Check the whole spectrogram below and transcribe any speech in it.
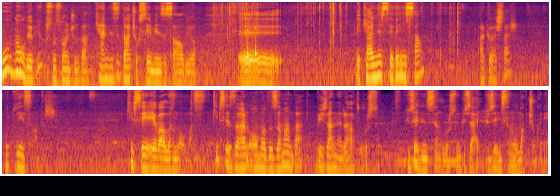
Bu ne oluyor biliyor musunuz sonucunda? Kendinizi daha çok sevmenizi sağlıyor. Ee, ve kendini seven insan arkadaşlar mutlu insandır. Kimseye eyvallahın olmaz. Kimseye zararın olmadığı zaman da vicdanen rahat olursun. güzel insan olursun. Güzel, güzel insan olmak çok önemli.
